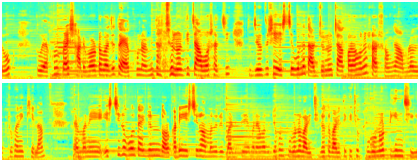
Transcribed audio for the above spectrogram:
লোক। তো এখন প্রায় সাড়ে বারোটা বাজে, তো এখন আমি তার জন্য আর কি চা বসাচ্ছি। তো যেহেতু সে এসছে বলে তার জন্য চা করা হলো, তার সঙ্গে আমরাও একটুখানি খেলাম। মানে এসছিল বলতে একজন দরকারে এসছিল আমাদের বাড়িতে মানে আমাদের যখন পুরনো বাড়ি ছিল, তো বাড়িতে কিছু পুরনো টিন ছিল।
